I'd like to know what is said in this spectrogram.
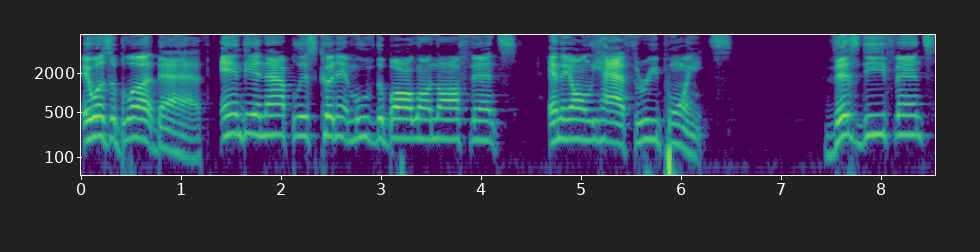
It was a bloodbath. Indianapolis couldn't move the ball on offense and they only had three points. This defense,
